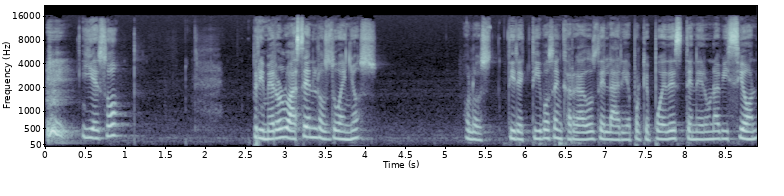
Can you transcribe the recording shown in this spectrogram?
Y eso primero lo hacen los dueños o los directivos encargados del área, porque puedes tener una visión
